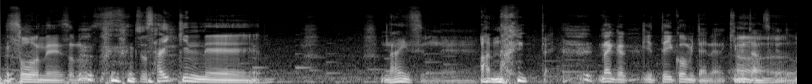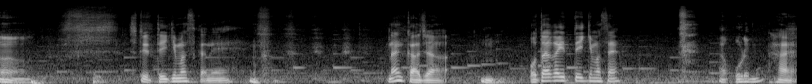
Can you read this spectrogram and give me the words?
か？そうねそのちょ最近ねないんですよね。あないってなんか言っていこうみたいなの決めたんですけど、うんうん。ちょっと言っていきますかね。なんかじゃあうんお互い言っていきません？あ 俺も？はい。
